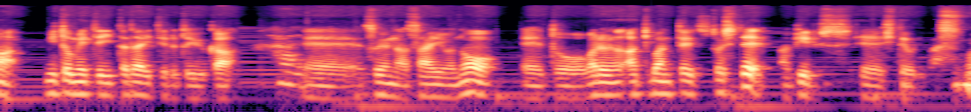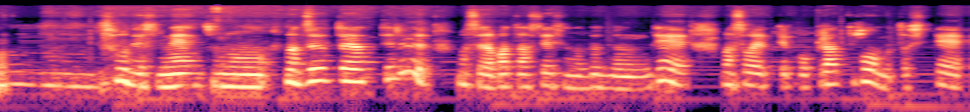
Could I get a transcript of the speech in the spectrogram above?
まあ、認めていただいているというか、はい、えー、そういうような採用の、えーと、我々のアドバンテージとしてアピールし,、えー、しております。うん、そうですね。その、まあ、ずっとやってる、まあ、それアバター生成の部分で、まあ、そうやってこうプラットフォームとして、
